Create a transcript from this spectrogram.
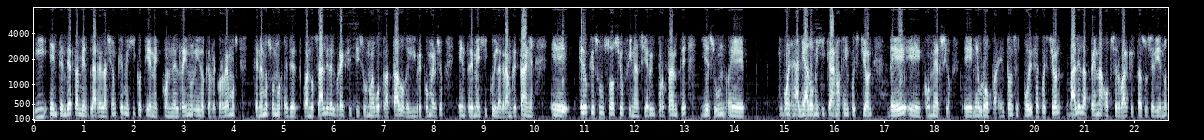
y entender también la relación que México tiene con el Reino Unido, que recordemos, tenemos uno, eh, cuando sale del Brexit hizo un nuevo tratado de libre comercio entre México y la Gran Bretaña. Eh, creo que es un socio financiero importante y es un eh, buen aliado mexicano en cuestión de eh, comercio en Europa. Entonces, por esa cuestión vale la pena observar qué está sucediendo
